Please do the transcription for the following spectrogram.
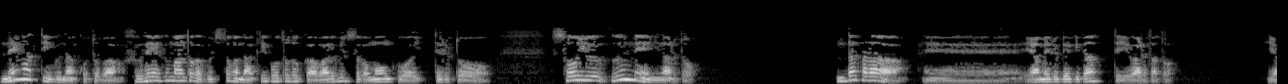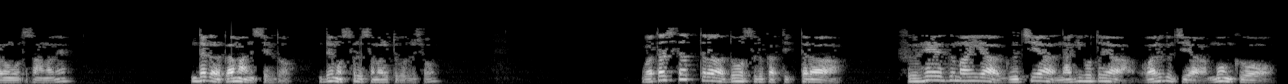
ネガティブな言葉、不平不満とか愚痴とか泣き言とか悪口とか文句を言ってると、そういう運命になると。だから、えー、やめるべきだって言われたと。山本さんがね。だから我慢してると。でもストレス溜まるってことでしょ？私だったらどうするかって言ったら、不平不満や愚痴や泣き言や悪口や文句を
